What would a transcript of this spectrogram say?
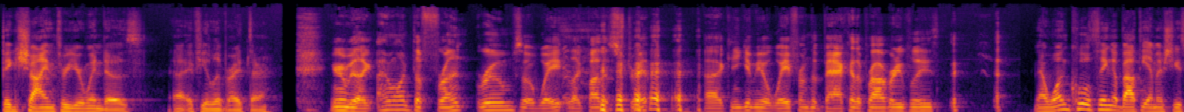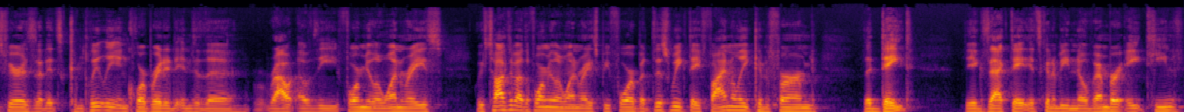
big shine through your windows uh, if you live right there. You're gonna be like, I want the front rooms away, like by the strip. Uh, can you get me away from the back of the property, please? now, one cool thing about the MSG Sphere is that it's completely incorporated into the route of the Formula One race. We've talked about the Formula One race before, but this week they finally confirmed the date, the exact date. It's going to be November 18th,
